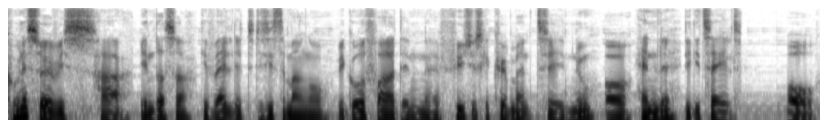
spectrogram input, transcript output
Kundeservice har ændret sig gevaldigt de sidste mange år. Vi er gået fra den øh, fysiske købmand til nu at handle digitalt. Og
